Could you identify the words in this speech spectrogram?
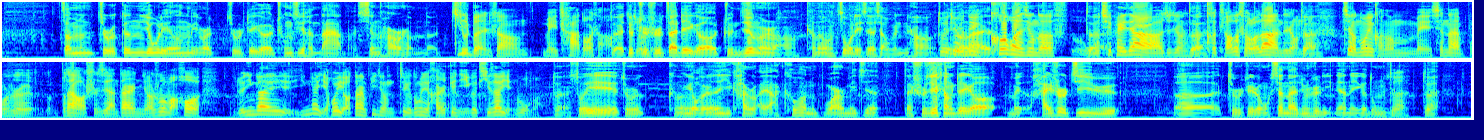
咱们就是跟幽灵里边就是这个承袭很大的型号什么的，基本上没差多少。对，就只是在这个准镜上可能做了一些小文章。对，就是那科幻性的武器配件啊，就这种什么可调的手榴弹这种的，这种东西可能没现在不是不太好实现。但是你要说往后。我觉得应该应该也会有，但是毕竟这个东西还是给你一个题材引入嘛。对，所以就是可能有的人一看说：“哎呀，科幻的不玩没劲。”但实际上这个没还是基于呃，就是这种现代军事理念的一个东西。对，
